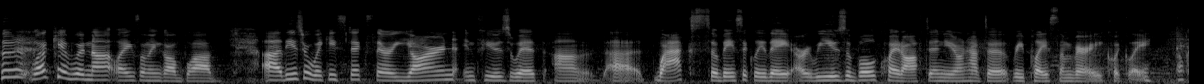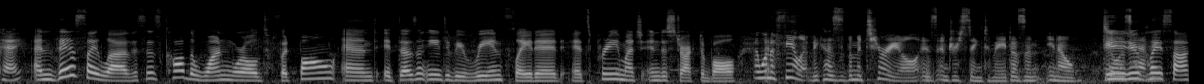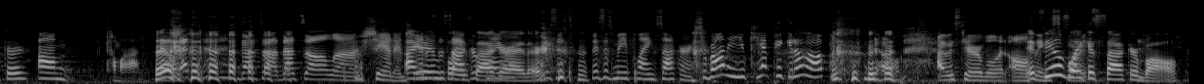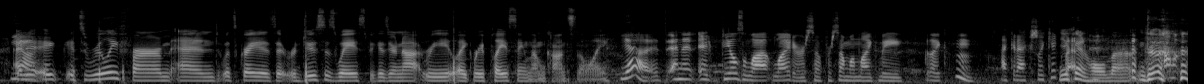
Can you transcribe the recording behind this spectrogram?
Who, what kid would not like something called blob? Uh, these are Wikki Stix. They're yarn infused with uh, uh, wax. So basically, they are reusable quite often. You don't have to replace them very quickly. okay. And this I love. This is called the One World Football, and it doesn't need to be reinflated. It's pretty much indestructible. I want to feel it because the material is interesting to me. It doesn't, you know, Do you do heavy. play soccer? Um, come on. No, that's, that's, uh, that's all uh, Shannon. I Shannon's didn't play soccer, soccer player. either. This is, this is me playing soccer. So, Ronnie, you can't pick it up. no, I was terrible at all It feels like a soccer ball, Yeah. and it, it, it's really firm. And what's great is it reduces waste because you're not re, like replacing them constantly. Yeah, it's, and it, feels a lot lighter. So for someone like me, like, hmm, I could actually kick You that. You can hold that.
